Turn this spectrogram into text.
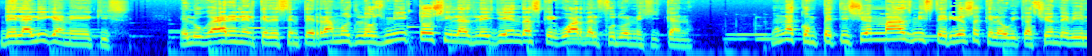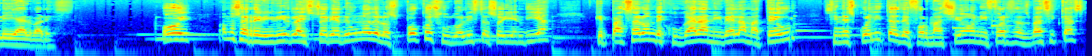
de la Liga MX, el lugar en el que desenterramos los mitos y las leyendas que guarda el fútbol mexicano. Una competición más misteriosa que la ubicación de Billy Álvarez. Hoy vamos a revivir la historia de uno de los pocos futbolistas hoy en día que pasaron de jugar a nivel amateur, sin escuelitas de formación y fuerzas básicas,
